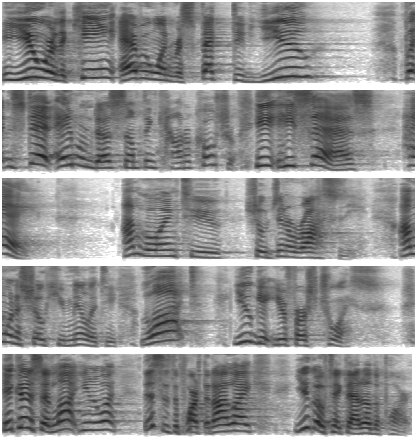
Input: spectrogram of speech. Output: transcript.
You were the king, everyone respected you. But instead, Abram does something countercultural. He, he says, Hey, I'm going to show generosity. I'm going to show humility. Lot, you get your first choice. He could have said, Lot, you know what? This is the part that I like. You go take that other part.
